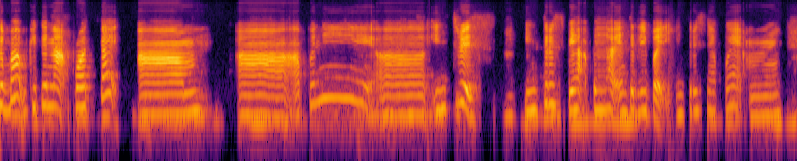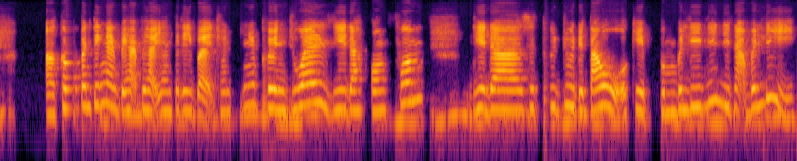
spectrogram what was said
sebab kita nak protect um, uh, apa ni uh, interest interest pihak-pihak yang terlibat. Interest ni apa eh? Um, uh, kepentingan pihak-pihak yang terlibat. Contohnya penjual dia dah confirm dia dah setuju dia tahu okey pembeli ni dia nak beli.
